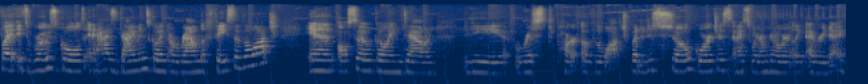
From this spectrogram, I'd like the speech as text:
but it's rose gold and it has diamonds going around the face of the watch and also going down the wrist part of the watch. But it is so gorgeous and I swear I'm going to wear it like every day.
